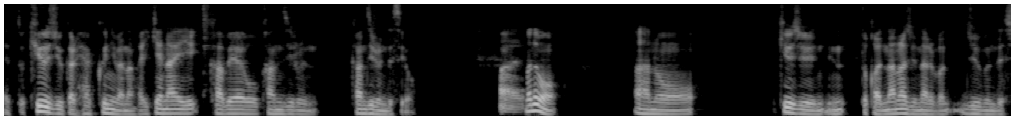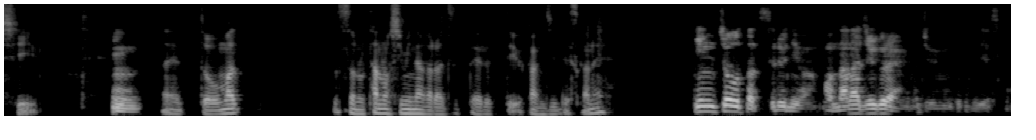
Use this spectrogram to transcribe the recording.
えっと、90から100にはなんかいけない壁を感じるん、感じるんですよ。はいまあ。でも、あの、90とか70になれば十分ですし、うん。えっと、まあ、その楽しみながらずっとやるっていう感じですかね。資金調達するには、もう70ぐらいあれば十分って感じですか？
